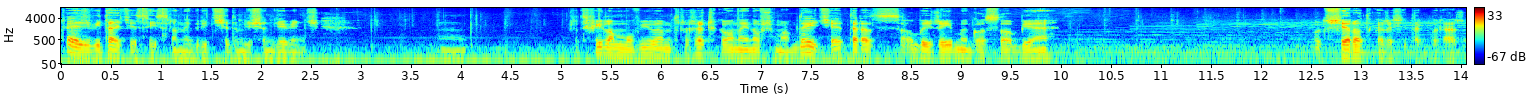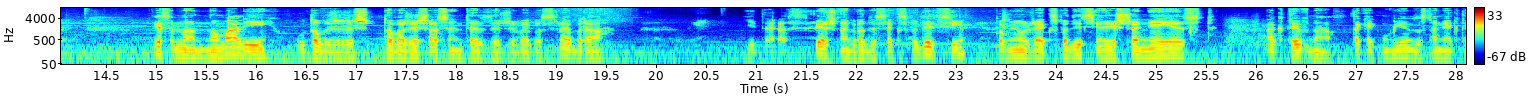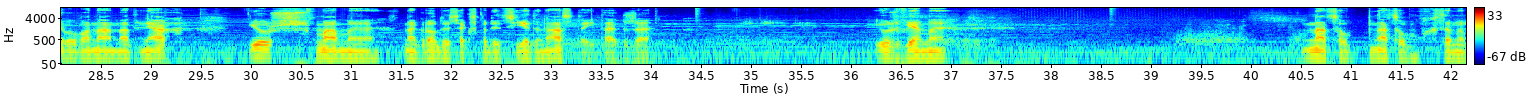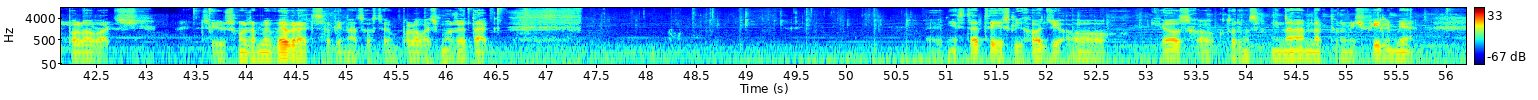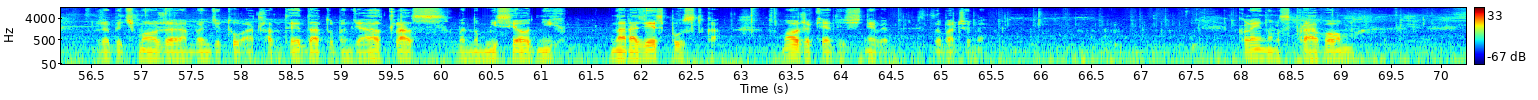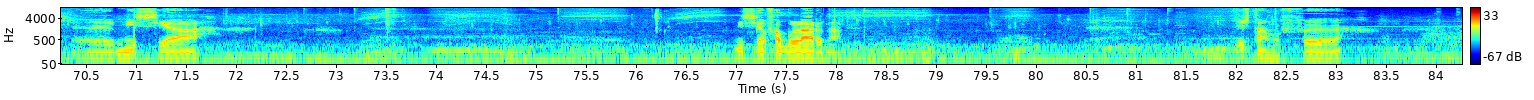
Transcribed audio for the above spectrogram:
Cześć, witajcie z tej strony Grid79. Mm, Przed chwilą mówiłem troszeczkę o najnowszym update'cie, teraz obejrzyjmy go sobie od środka, że się tak wyrażę. Jestem na anomalii u towarzysz, towarzysza syntezy żywego srebra. I teraz zbierz nagrody z ekspedycji. Pomimo, że ekspedycja jeszcze nie jest aktywna, tak jak mówiłem, zostanie aktywowana na dniach. Już mamy nagrody z ekspedycji 11, także już wiemy na co, na co chcemy polować. Czy już możemy wybrać sobie na co chcemy polować? Może tak. Niestety, jeśli chodzi o kiosk, o którym wspominałem na którymś filmie, że być może będzie tu Atlantyda, tu będzie Atlas, będą misje od nich. Na razie jest pustka. Może kiedyś, nie wiem, zobaczymy. Kolejną sprawą yy, misja misja fabularna. Gdzieś tam w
